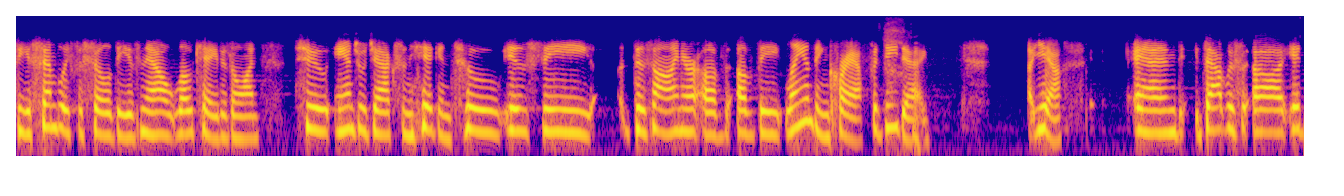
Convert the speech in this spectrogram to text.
the assembly facility is now located on to Andrew Jackson Higgins, who is the designer of of the landing craft for D-Day. yeah, and that was uh, it.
